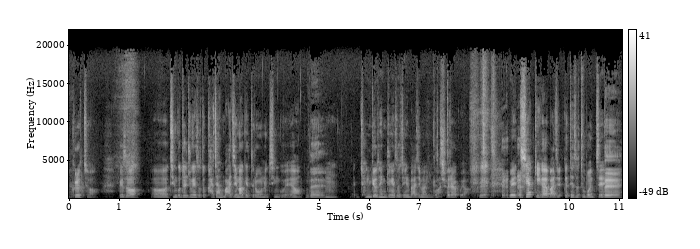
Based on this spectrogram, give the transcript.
예. 그렇죠. 그래서 어, 친구들 중에서도 가장 마지막에 들어오는 친구예요. 네. 음, 전교생 중에서 제일 마지막인 것 그쵸. 같더라고요. 그 왜 치아키가 마지 끝에서 두 번째. 네.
